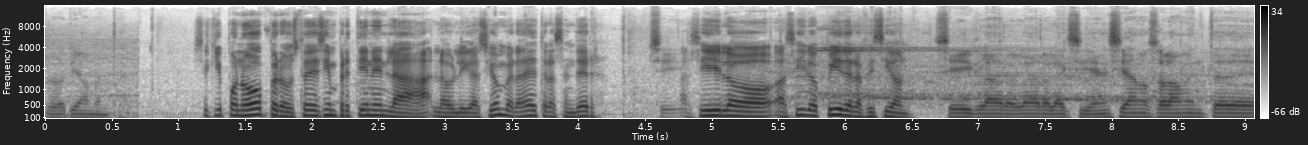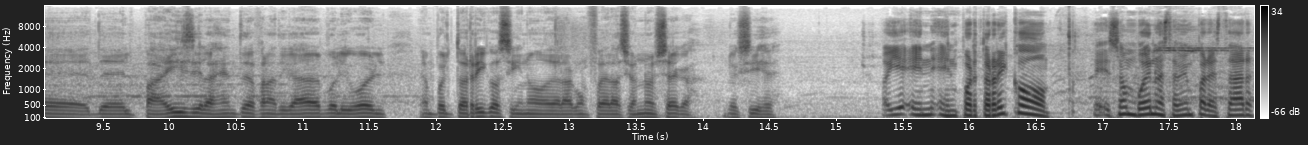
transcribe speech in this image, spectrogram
relativamente. Es equipo nuevo, pero ustedes siempre tienen la, la obligación, ¿verdad?, de trascender. Así, lo, así lo pide la afición. Sí, claro, claro. La exigencia no solamente del país y la gente de fanaticada del voleibol en Puerto Rico, sino de la Confederación Norseca. Lo exige. Oye, en, Puerto Rico eh, son buenos también para estar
